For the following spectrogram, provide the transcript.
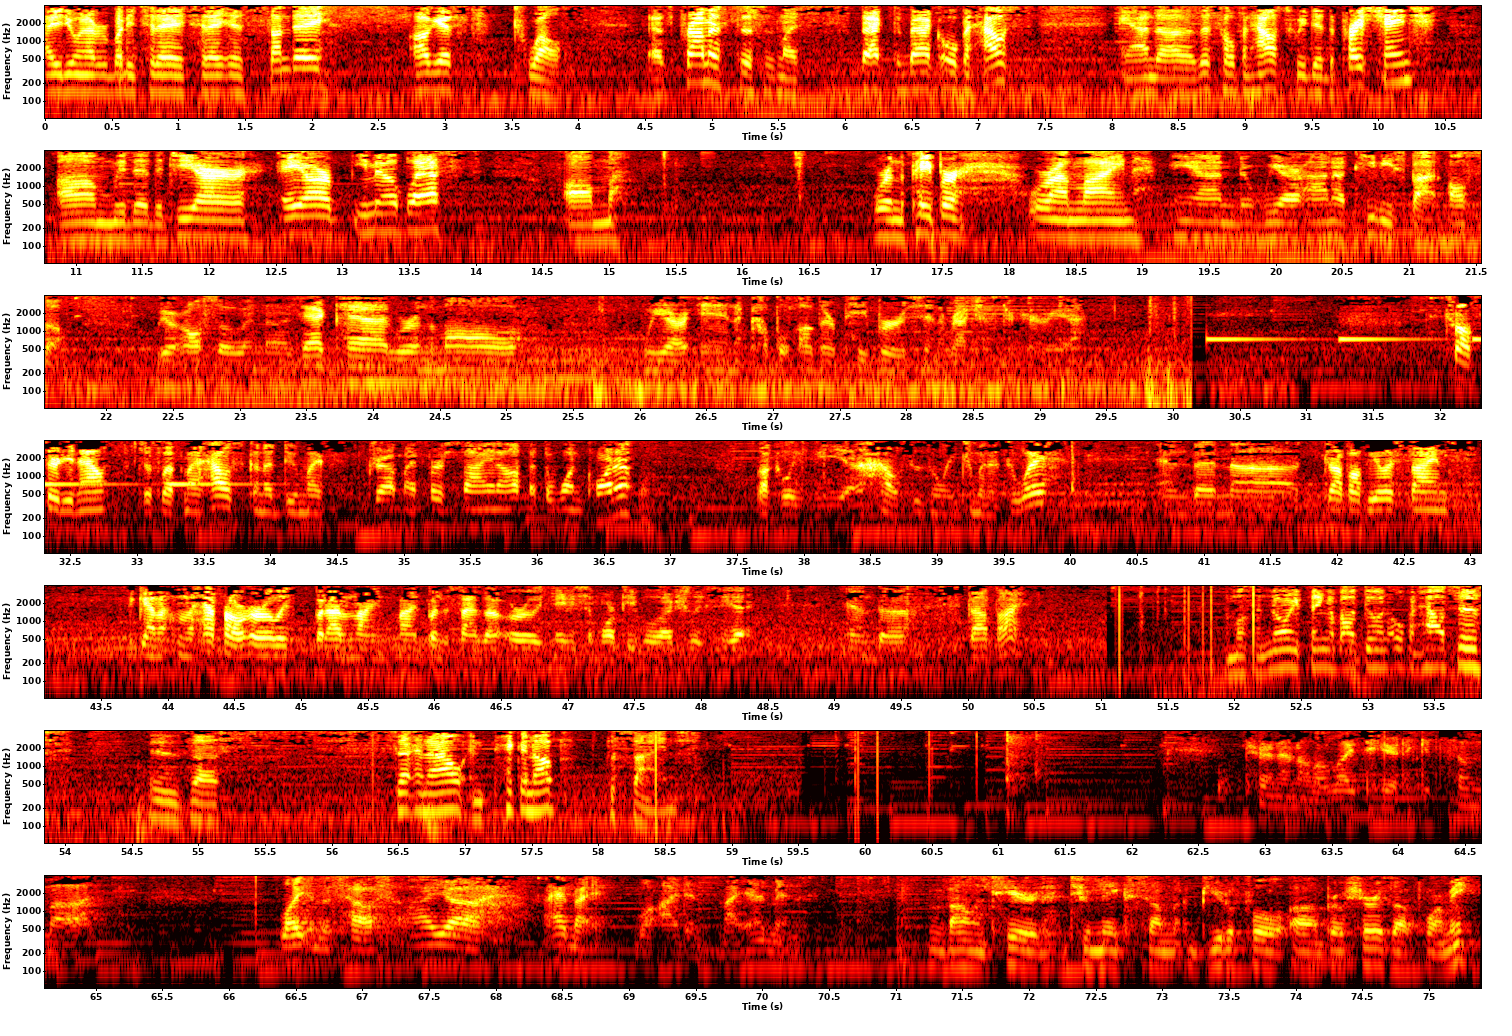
How you doing everybody today? Today is Sunday, August 12th. As promised, this is my back-to-back open house. And uh, this open house, we did the price change. Um, we did the GR AR email blast. Um, we're in the paper, we're online, and we are on a TV spot also. We are also in ZagPad, we're in the mall, we are in a couple other papers in the Rochester area. 12.30 now. Just left my house. Gonna do my drop my first sign off at the one corner. Luckily the uh, house is only two minutes away. And then uh, drop off the other signs. Again, I'm a half hour early, but I don't mind putting the signs out early. Maybe some more people will actually see it and uh, stop by. The most annoying thing about doing open houses is uh, setting out and picking up the signs. Turn on all the lights here to get some uh, light in this house. I uh, I had my well I didn't my admin volunteered to make some beautiful uh, brochures up for me.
